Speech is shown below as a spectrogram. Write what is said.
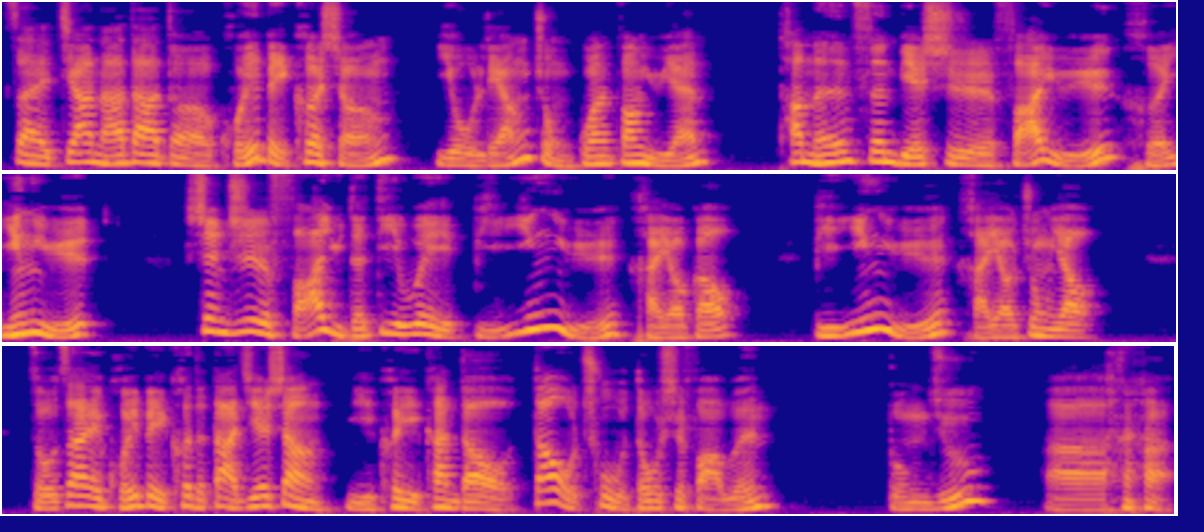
在加拿大的魁北克省有两种官方语言，它们分别是法语和英语，甚至法语的地位比英语还要高，比英语还要重要。走在魁北克的大街上，你可以看到到处都是法文。Bonjour 啊，哈哈，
